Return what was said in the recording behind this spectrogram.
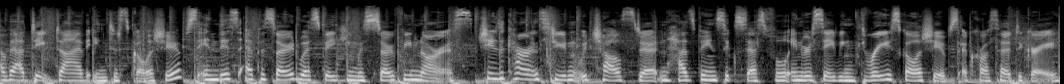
of our deep dive into scholarships scholarships. In this episode, we're speaking with Sophie Norris. She's a current student with Charles Sturt and has been successful in receiving three scholarships across her degree,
